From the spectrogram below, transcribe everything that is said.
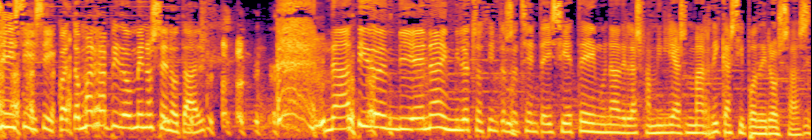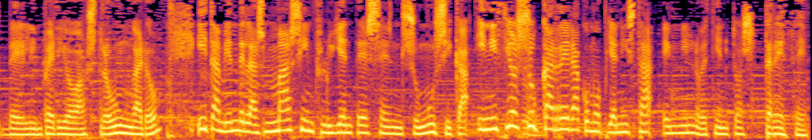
Sí, sí, sí. Cuanto más rápido, menos se nota. ¿eh? Nacido en Viena en 1887 en una de las familias más ricas y poderosas del Imperio Austrohúngaro y también de las más influyentes en su música. Inició su carrera como pianista en 1913.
